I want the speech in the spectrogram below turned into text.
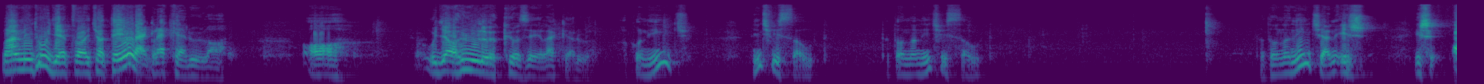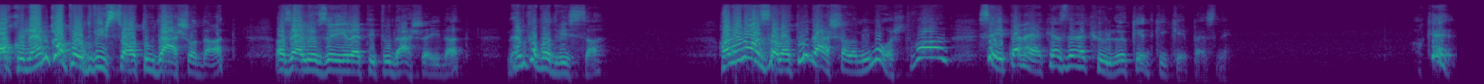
Mármint úgy értve hogyha tényleg lekerül a, a ugye a hüllők közé lekerül akkor nincs nincs visszaút. Tehát onnan nincs visszaút tehát onnan nincsen. És, és akkor nem kapod vissza a tudásodat az előző életi tudásaidat. Nem kapod vissza. Hanem azzal a tudással ami most van szépen elkezdenek hüllőként kiképezni. Oké?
